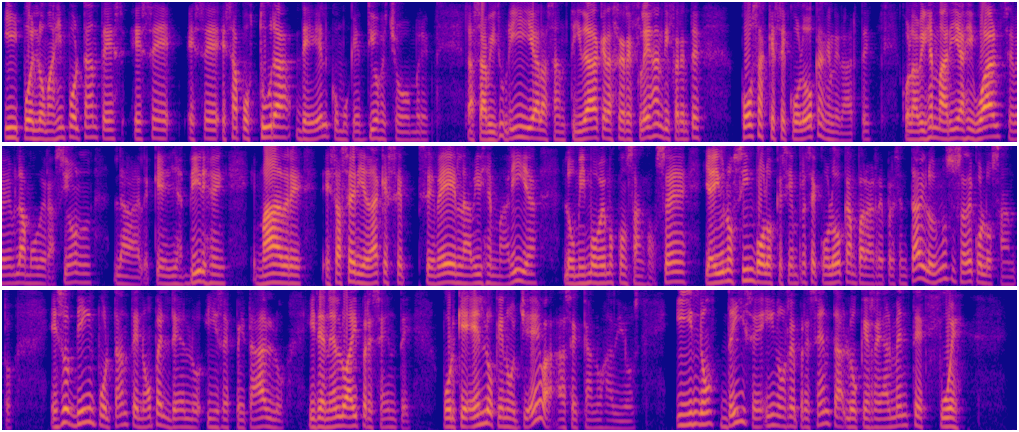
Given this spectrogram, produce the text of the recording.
Y pues lo más importante es ese, esa postura de Él como que Dios hecho hombre. La sabiduría, la santidad que se refleja en diferentes cosas que se colocan en el arte. Con la Virgen María es igual, se ve la moderación, la, que ella es virgen, madre, esa seriedad que se, se ve en la Virgen María. Lo mismo vemos con San José y hay unos símbolos que siempre se colocan para representar y lo mismo sucede con los santos. Eso es bien importante no perderlo y respetarlo y tenerlo ahí presente, porque es lo que nos lleva a acercarnos a Dios y nos dice y nos representa lo que realmente fue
